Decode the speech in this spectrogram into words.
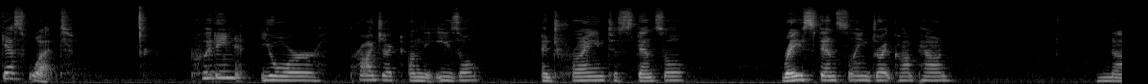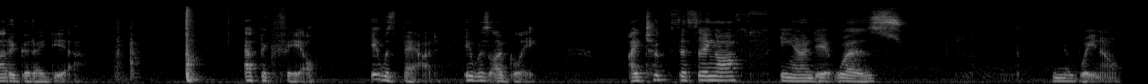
Guess what? Putting your project on the easel and trying to stencil, raised stenciling joint compound, not a good idea. Epic fail. It was bad. It was ugly. I took the thing off and it was no bueno.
